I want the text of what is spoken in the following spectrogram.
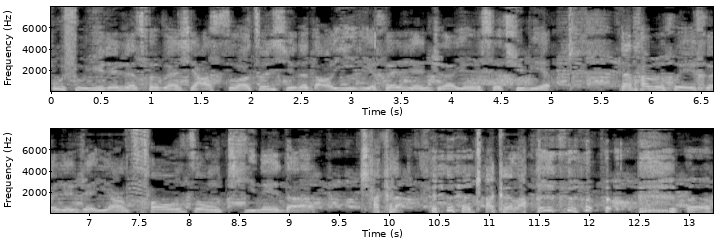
不属于忍者村管辖，所遵循的道义也和忍者有所区别。但他们会和忍者一样操纵体内的查克拉，查克拉，呃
